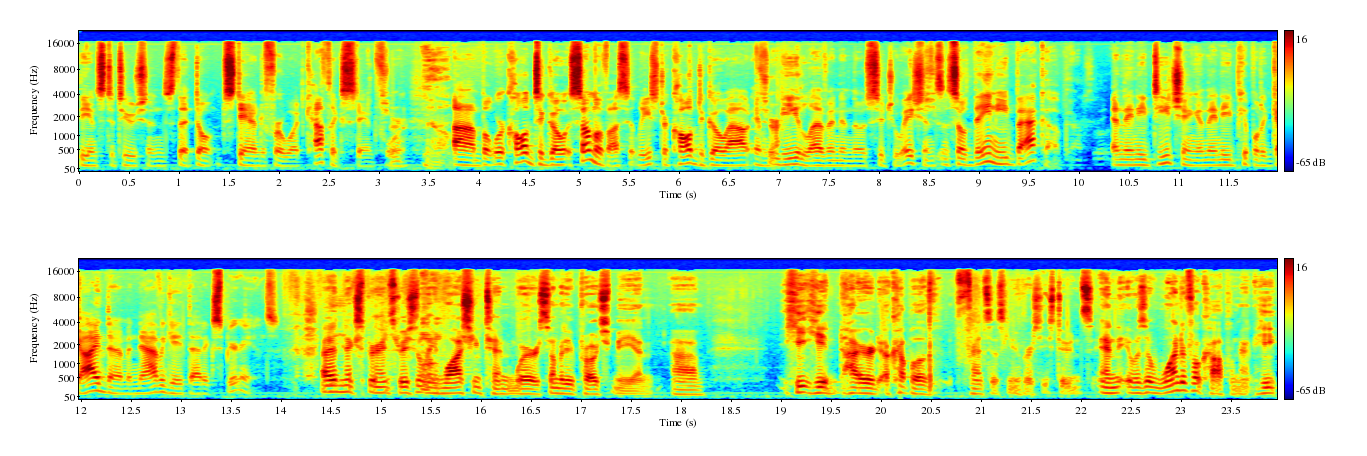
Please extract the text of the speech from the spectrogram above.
the institutions that don't stand for what Catholics stand for. Sure. Yeah. Um, but we're called to go, some of us at least, are called to go out and sure. be leaven in those situations. Sure. And so they need backup. And they need teaching and they need people to guide them and navigate that experience. I had an experience recently in Washington where somebody approached me and um, he, he had hired a couple of Franciscan University students, and it was a wonderful compliment. He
